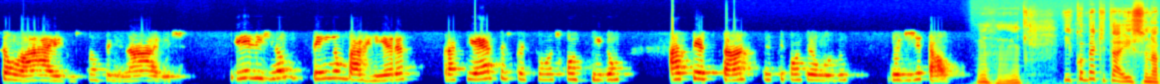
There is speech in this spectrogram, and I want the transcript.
são lives, são seminários, eles não tenham barreira para que essas pessoas consigam acessar esse conteúdo no digital. Uhum. E como é que está isso na,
